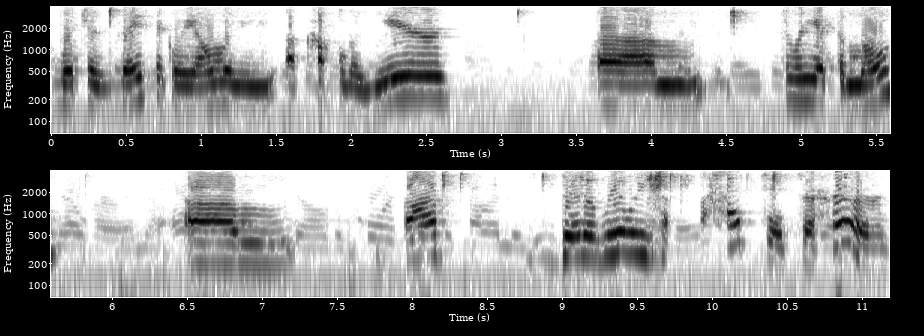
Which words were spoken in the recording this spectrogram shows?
which is basically only a couple of years, um, three at the most, um, I've been a really helpful to her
